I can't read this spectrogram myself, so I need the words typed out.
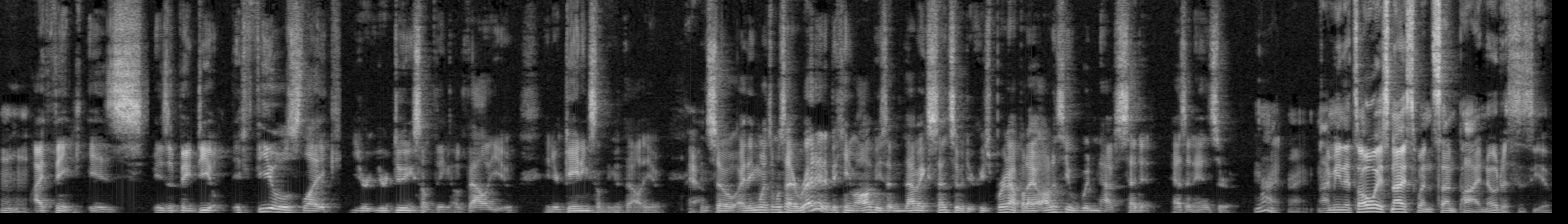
Mhm. I think is is a big deal. It feels like you're you're doing something of value and you're gaining something of value. Yeah. And so I think once once I read it, it became obvious. I mean, that makes sense. It would decrease burnout, but I honestly wouldn't have said it as an answer. Right, right. I mean, it's always nice when Senpai notices you.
